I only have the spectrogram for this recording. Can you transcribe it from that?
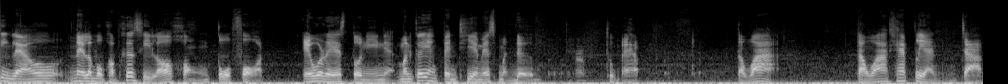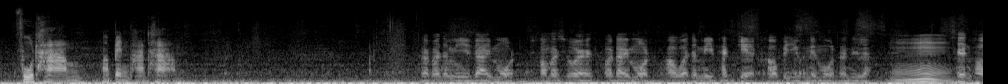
ริง ๆ แล้วในระบบขับเคลื่อน4ล้อของตัว Ford Everest ตัวนี้เนี่ยมันก็ยังเป็น TMS เหมือนเดิมครับถูกไหมครับ แต่ว่าแต่ว่าแค่เปลี่ยนจาก full time มาเป็น part time แล้วก็จะมีไดโหมดเข้ามาช่วย พอไดโหมดเขาก็จะมีแพ็กเกจเข้าไปอยู่ในโหมดนั้นนี่แหละอืมเช่นพอ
